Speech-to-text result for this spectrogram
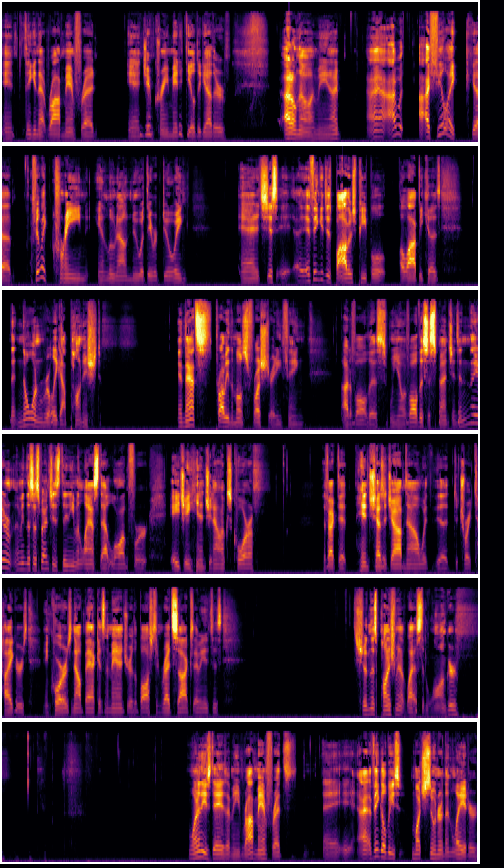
and thinking that Rob Manfred and Jim Crane made a deal together. I don't know. I mean, I, I, I would, I feel like, uh, I feel like Crane and Luhnow knew what they were doing and it's just I think it just bothers people a lot because that no one really got punished, and that's probably the most frustrating thing out of all this. You know, of all the suspensions, and they are, I mean, the suspensions didn't even last that long for AJ Hinch and Alex Cora. The fact that Hinch has a job now with the Detroit Tigers and Cora is now back as the manager of the Boston Red Sox. I mean, it's just Shouldn't this punishment have lasted longer? One of these days, I mean, Rob Manfred's. Uh, I think it'll be much sooner than later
